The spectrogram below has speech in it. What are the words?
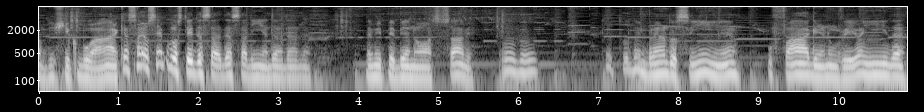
um Chico Buarque, essa, eu sempre gostei dessa, dessa linha da, da, da MPB nosso, sabe? Uhum. Eu tô lembrando assim, né? O Fagner não veio ainda.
